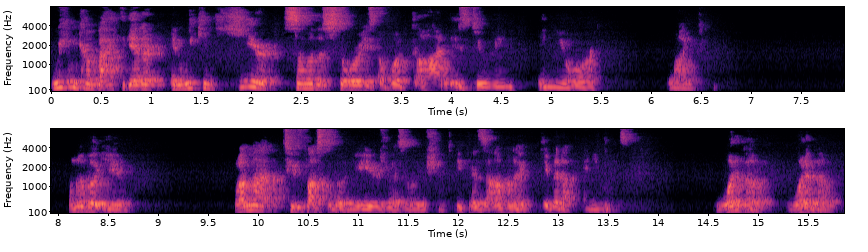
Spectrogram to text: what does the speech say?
we can come back together and we can hear some of the stories of what God is doing in your life. I don't know about you, but I'm not too fussed about New Year's resolutions because I'm going to give it up anyways. What about, it? what about it?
